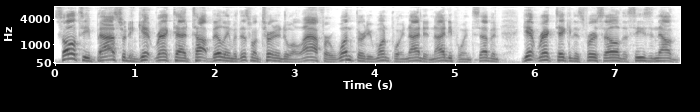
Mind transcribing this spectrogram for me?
Salty bastard and Get Wrecked had top billing, but this one turned into a laugher. 131.9 to 90.7. Get Wrecked taking his first L of the season, now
